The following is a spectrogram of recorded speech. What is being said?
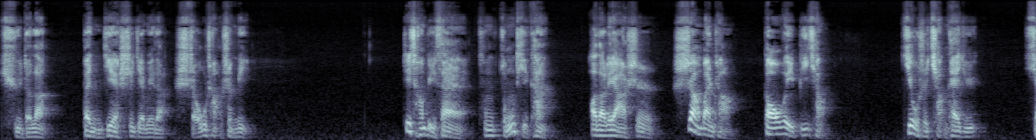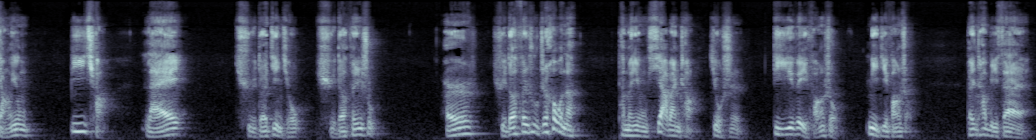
取得了本届世界杯的首场胜利。这场比赛从总体看，澳大利亚是上半场高位逼抢，就是抢开局，想用逼抢。来取得进球，取得分数，而取得分数之后呢，他们用下半场就是低位防守、密集防守。本场比赛，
